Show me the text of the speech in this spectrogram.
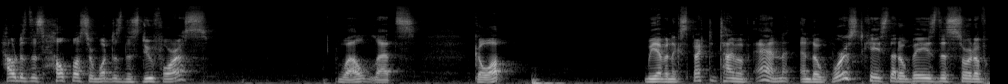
How does this help us or what does this do for us? Well, let's go up. We have an expected time of n and a worst case that obeys this sort of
